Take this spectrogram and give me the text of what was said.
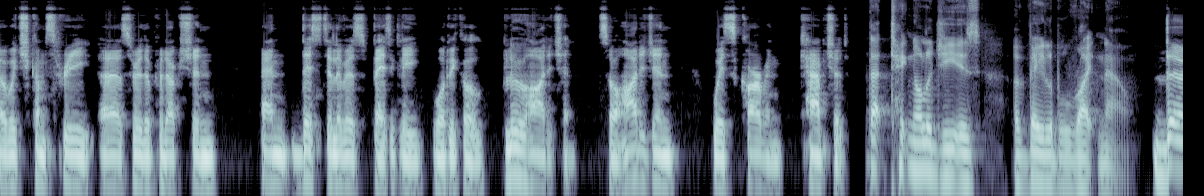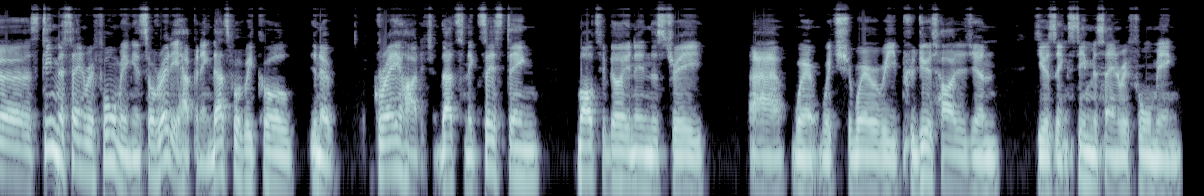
uh, which comes through uh, through the production, and this delivers basically what we call blue hydrogen. So hydrogen with carbon captured. That technology is available right now. The steam methane reforming is already happening. That's what we call you know gray hydrogen. That's an existing multi-billion industry uh, where which where we produce hydrogen using steam methane reforming,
